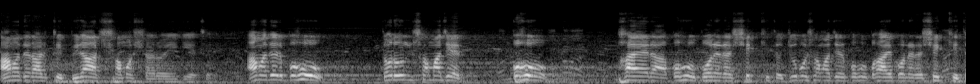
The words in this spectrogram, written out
আমাদের আর একটি বিরাট সমস্যা রয়ে গিয়েছে। আমাদের বহু তরুণ সমাজের বহু ভাইয়েরা, বহু বোনেরা শিক্ষিত, যুব সমাজের বহু ভাই বোনেরা শিক্ষিত,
